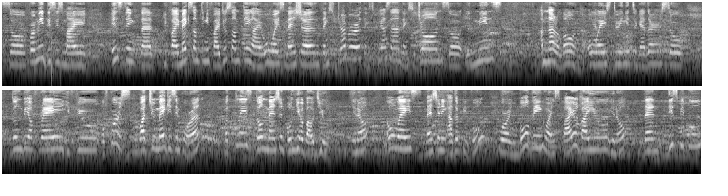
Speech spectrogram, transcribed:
So for me, this is my instinct that if I make something, if I do something, I always mention thanks to Trevor, thanks to Booyasan, thanks to John. So it means I'm not alone, always doing it together. So don't be afraid if you, of course, what you make is important, but please don't mention only about you, you know? Always mentioning other people who are involving, who are inspired by you, you know? Then these people,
